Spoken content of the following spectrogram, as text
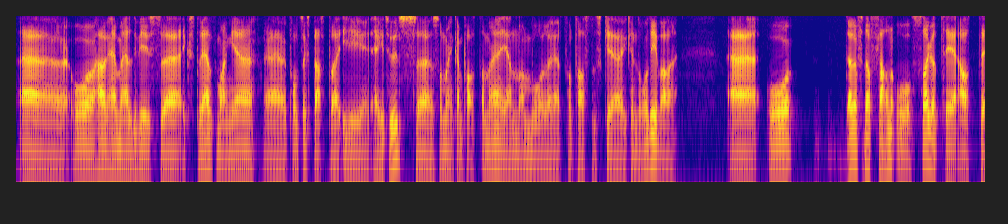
Uh, og her har vi heldigvis uh, ekstremt mange uh, fondseksperter i eget hus som en kan prate med gjennom våre fantastiske kunderådgivere. Eh, og det er, det er, flere årsaker til at det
